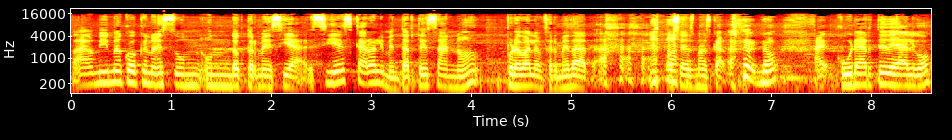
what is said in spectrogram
A mí me acuerdo que una vez un, doctor me decía, si es caro alimentarte sano, prueba la enfermedad. o sea, es más caro, ¿no? Curarte de algo.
